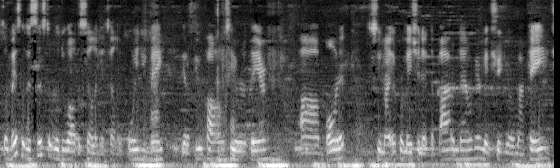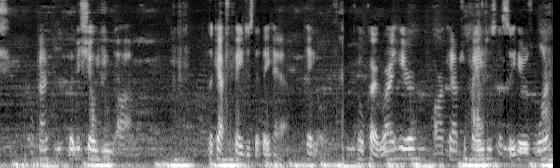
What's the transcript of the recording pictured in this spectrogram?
So basically the system will do all the selling and telling for you. You may get a few calls here or there um, on it. See my information at the bottom down here. Make sure you're on my page. Okay. Let me show you uh, the capture pages that they have. Hang on. Okay, right here are capture pages. Let's see, here's one.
